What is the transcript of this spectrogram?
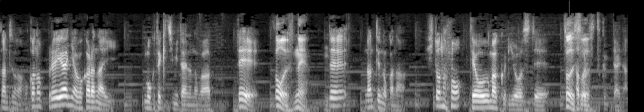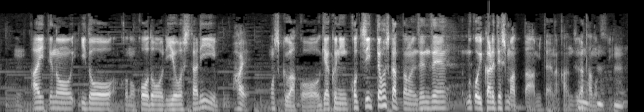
なんていうのかな、他のプレイヤーにはわからない目的地みたいなのがあって、そうですね。うん、で、なんていうのかな、人の手をうまく利用して、そうです、そうです。着くみたいな。うん。相手の移動、この行動を利用したり、はい。もしくはこう、逆にこっち行ってほしかったのに全然向こう行かれてしまったみたいな感じが楽しい。うんうん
